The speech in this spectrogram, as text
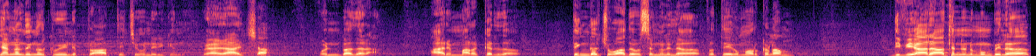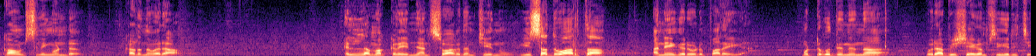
ഞങ്ങൾ നിങ്ങൾക്ക് വേണ്ടി പ്രാർത്ഥിച്ചു കൊണ്ടിരിക്കുന്നു വ്യാഴാഴ്ച ഒൻപതര. ആരും മറക്കരുത്. തിങ്കൾ ചൊവ്വ ദിവസങ്ങളിൽ പ്രത്യേകം ഓർക്കണം. ദിവ്യാരാധനന് മുമ്പിൽ കൗൺസിലിംഗ് ഉണ്ട്. കടന്നു വരാം. എല്ലാ മക്കളെയും ഞാൻ സ്വാഗതം ചെയ്യുന്നു. ഈ സദ്വാർത്ത അനേകരോട് പറയുക. മുട്ടുകുത്തി നിന്ന് ഒരു അഭിഷേകം സ്വീകരിച്ച്.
